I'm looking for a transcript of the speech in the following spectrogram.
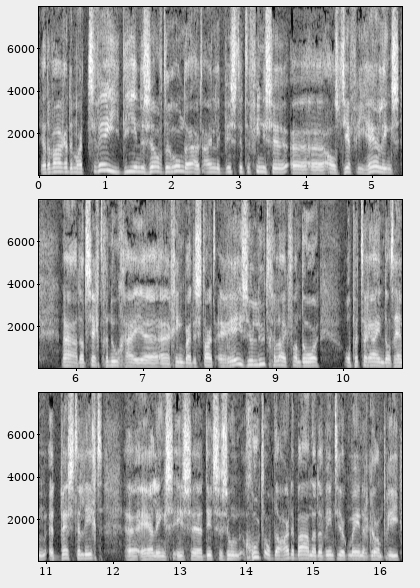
ja, er waren er maar twee die in dezelfde ronde uiteindelijk wisten te finishen eh, eh, als Jeffrey Herlings. Nou dat zegt genoeg. Hij ging bij de start er resoluut gelijk vandoor op het terrein dat hem het beste ligt. Herlings is dit seizoen goed op de harde banen. Daar wint hij ook menig Grand Prix.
